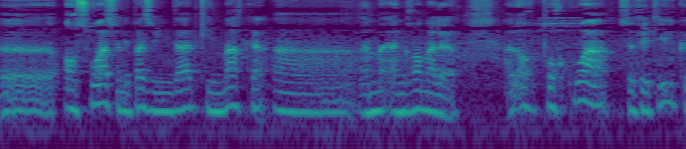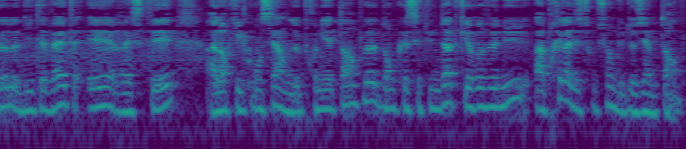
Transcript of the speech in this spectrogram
euh, en soi, ce n'est pas une date qui marque un, grand malheur. Alors pourquoi se fait-il que le dit est resté alors qu'il concerne le premier temple? Donc c'est une date qui est revenue après la destruction du deuxième temple.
